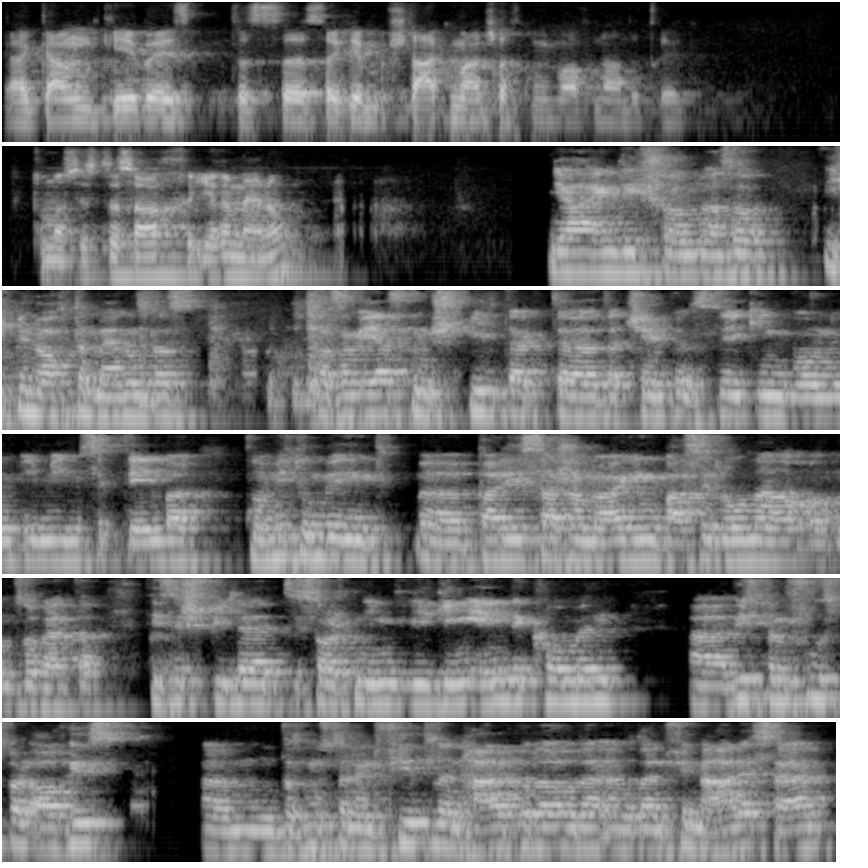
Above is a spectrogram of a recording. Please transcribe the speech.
ja, gang und gäbe ist, dass äh, solche starken Mannschaften immer aufeinander treten. Thomas, ist das auch Ihre Meinung? Ja, eigentlich schon. Also ich bin auch der Meinung, dass, dass am ersten Spieltag der, der Champions League irgendwo im, im September noch nicht unbedingt äh, Paris Saint-Germain gegen Barcelona und so weiter. Diese Spiele, die sollten irgendwie gegen Ende kommen, äh, wie es beim Fußball auch ist. Ähm, das muss dann ein Viertel, ein Halb oder, oder, oder ein Finale sein.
